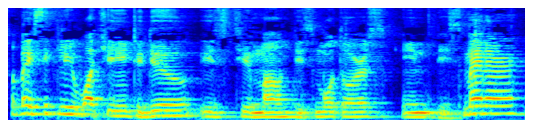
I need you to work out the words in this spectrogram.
So basically what you need to do is to mount these motors in this manner,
